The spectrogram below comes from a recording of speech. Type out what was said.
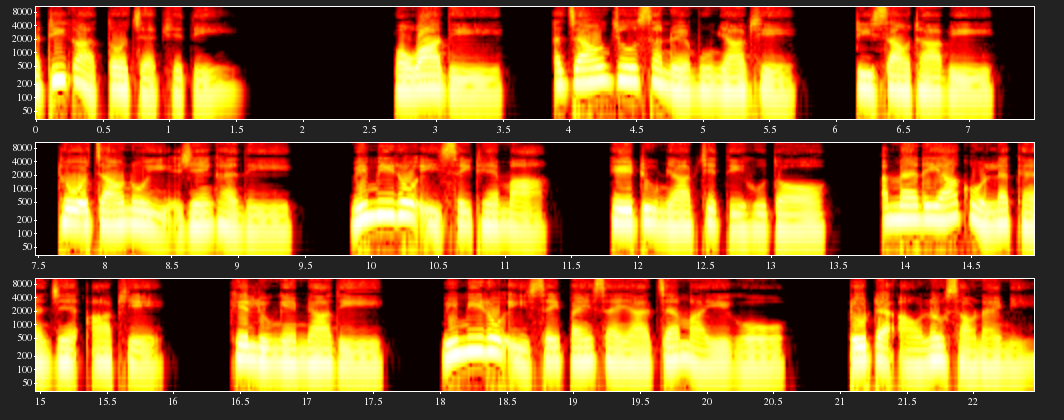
အဓိကတော့ချက်ဖြစ်သည်ဘဝသည် အကြောင်းကျိုးဆက်နွယ်မှုများဖြင့်တည်ဆောက်ထားပြီးထိုအကြောင်းတို့၏အရင်းခံသည်မိမိတို့၏စိတ်ထဲမှဟေတုများဖြစ်သည်ဟုသော အမှန်တရားကိုလက်ခံခြင်းအပြင်ခေတ်လူငယ်များသည်မိမိတို့၏စိတ်ပိုင်းဆိုင်ရာကျမ်းမာရေးကိုတိုးတက်အောင်လှုပ်ဆောင်နိုင်မည်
